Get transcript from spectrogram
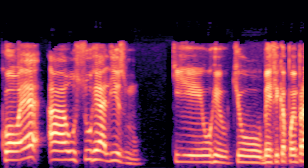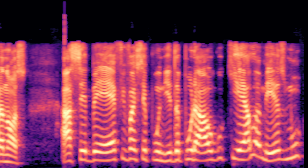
Qual é a, o surrealismo que o, que o Benfica põe para nós? A CBF vai ser punida por algo que ela mesmo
